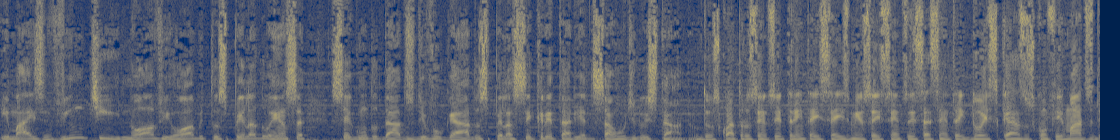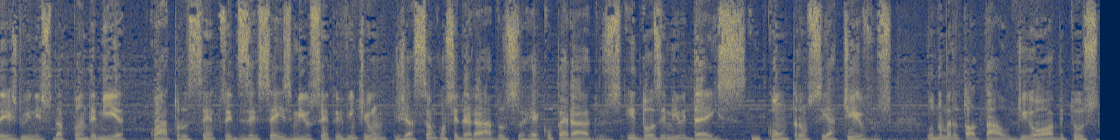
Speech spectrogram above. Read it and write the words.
e mais 29 óbitos pela doença, segundo dados divulgados pela Secretaria de Saúde do Estado. Dos 436.662 casos confirmados desde o início da pandemia, 416.121 já são considerados recuperados e 12.010 encontram-se ativos. O número total de óbitos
